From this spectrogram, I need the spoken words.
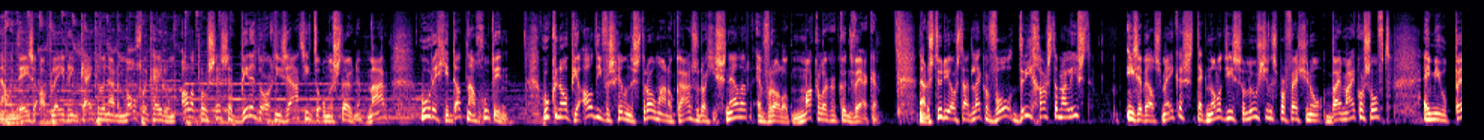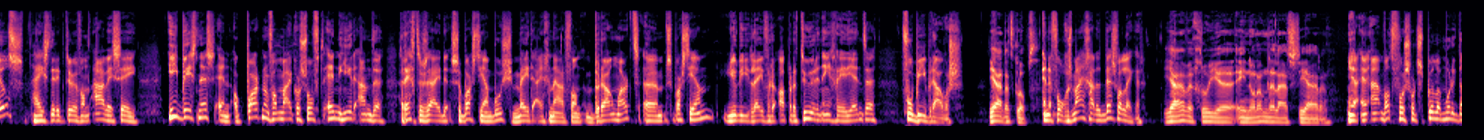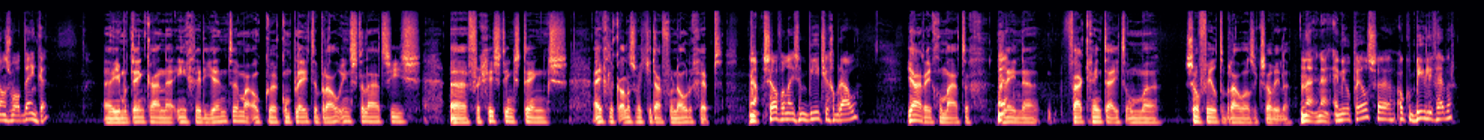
Nou, in deze aflevering kijken we naar de mogelijkheden om alle processen binnen de organisatie te ondersteunen. Maar hoe richt je dat nou goed in? Hoe knoop je al die verschillende stromen aan elkaar zodat je sneller en vooral ook makkelijker kunt werken? Nou, de studio staat lekker vol. Drie gasten maar liefst. Isabel Smekers, Technology Solutions Professional bij Microsoft. Emiel Peels, hij is directeur van ABC e-business en ook partner van Microsoft. En hier aan de rechterzijde Sebastian Busch, mede-eigenaar van Brouwmarkt. Uh, Sebastian, jullie leveren apparatuur en ingrediënten voor bierbrouwers. Ja, dat klopt. En volgens mij gaat het best wel lekker. Ja, we groeien enorm de laatste jaren. Ja, en aan wat voor soort spullen moet ik dan zoal denken? Uh, je moet denken aan uh, ingrediënten, maar ook uh, complete brouwinstallaties, vergistingstanks. Eigenlijk alles wat je daarvoor nodig hebt. Ja, zelf wel eens een biertje gebrouwen? Ja, regelmatig. Ja. Alleen vaak geen tijd om zoveel te brouwen als ik zou willen. Nee, nee. Emiel Peels, ook een bierliefhebber?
